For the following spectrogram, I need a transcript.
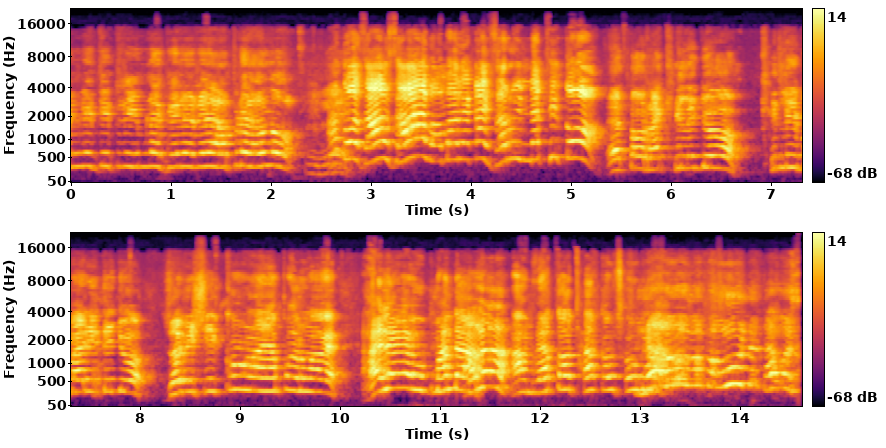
એમની દીકરી એમના ઘરે રહે આપણે હલો. આ તો જાવ જાવ અમારે કાઈ જરૂર નથી તો. એ તો રાખી લેજો. ખીલી બારી દેજો. જોવીશી કોણ આયા પણ આવે હાલે માંદા હાલો. આમ વેતો થા કહું છું હું. ના હો બાપા હું ન થવાનું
